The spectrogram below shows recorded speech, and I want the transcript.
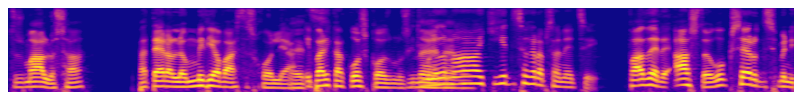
τους μάλωσα. Πατέρα, λέω, μην διαβάσεις τα σχόλια. Έτσι. Υπάρχει κακός κόσμος. Γιατί Ναι, μου λέγανε, ναι, ναι. Α, και γιατί σε έγραψαν έτσι. Φάδερ, άστο, εγώ ξέρω τι σημαίνει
